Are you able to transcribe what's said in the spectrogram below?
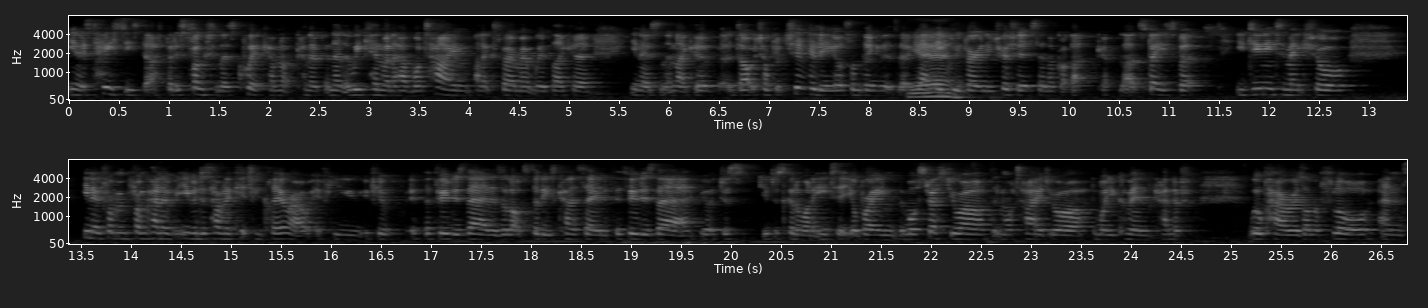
you know it's tasty stuff, but it's functional, it's quick. I'm not kind of and then the weekend when I have more time, I'll experiment with like a you know something like a, a dark chocolate chili or something that, that yeah. again equally very nutritious and I've got that that space. But you do need to make sure you know, from from kind of even just having a kitchen clear out, if you if you if the food is there, there's a lot of studies kind of saying if the food is there, you're just you're just going to want to eat it. Your brain, the more stressed you are, the more tired you are, the more you come in, kind of willpower is on the floor. And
